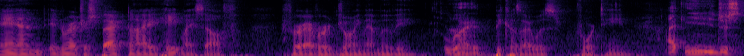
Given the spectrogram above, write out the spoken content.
and in retrospect, I hate myself for ever enjoying that movie. um, Right. because I was 14. I, you just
